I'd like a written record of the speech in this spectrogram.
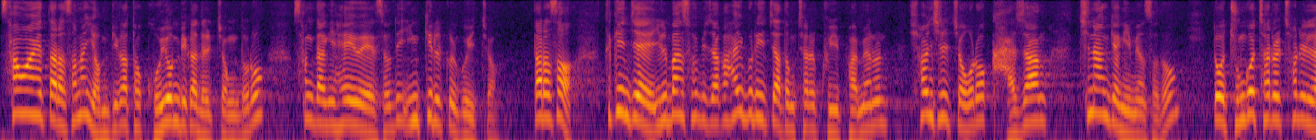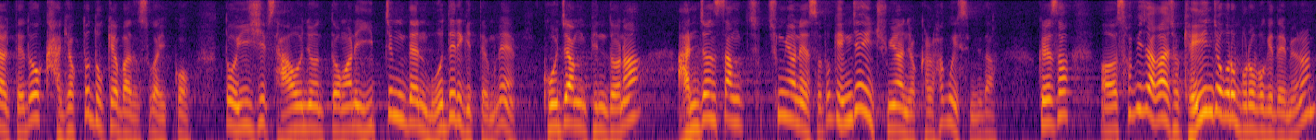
상황에 따라서는 연비가 더 고연비가 될 정도로 상당히 해외에서도 인기를 끌고 있죠. 따라서 특히 이제 일반 소비자가 하이브리드 자동차를 구입하면은 현실적으로 가장 친환경이면서도 또 중고차를 처리를 할 때도 가격도 높게 받을 수가 있고 또 24, 5년 동안에 입증된 모델이기 때문에 고장 빈도나 안전성 측면에서도 굉장히 중요한 역할을 하고 있습니다. 그래서 어, 소비자가 저 개인적으로 물어보게 되면은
